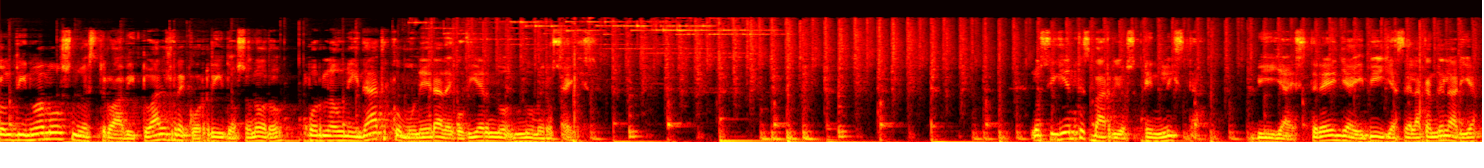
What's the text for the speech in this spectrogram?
Continuamos nuestro habitual recorrido sonoro por la unidad comunera de gobierno número 6. Los siguientes barrios en lista, Villa Estrella y Villas de la Candelaria,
